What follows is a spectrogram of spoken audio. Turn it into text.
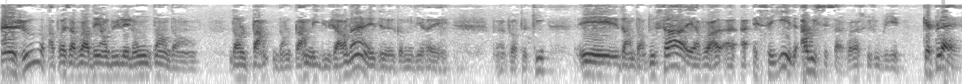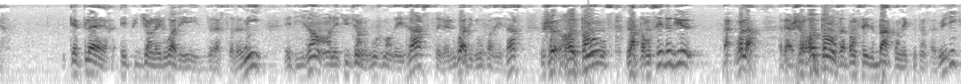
un jour, après avoir déambulé longtemps dans, le, parmi du jardin, et de, comme dirait peu importe qui, et dans, tout ça, et avoir essayé. Ah oui, c'est ça, voilà ce que j'oubliais. Kepler, Kepler étudiant les lois de l'astronomie et disant, en étudiant le mouvement des astres et les lois du mouvement des astres, je repense la pensée de Dieu. Ben, voilà. Eh je repense la pensée de Bach en écoutant sa musique,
